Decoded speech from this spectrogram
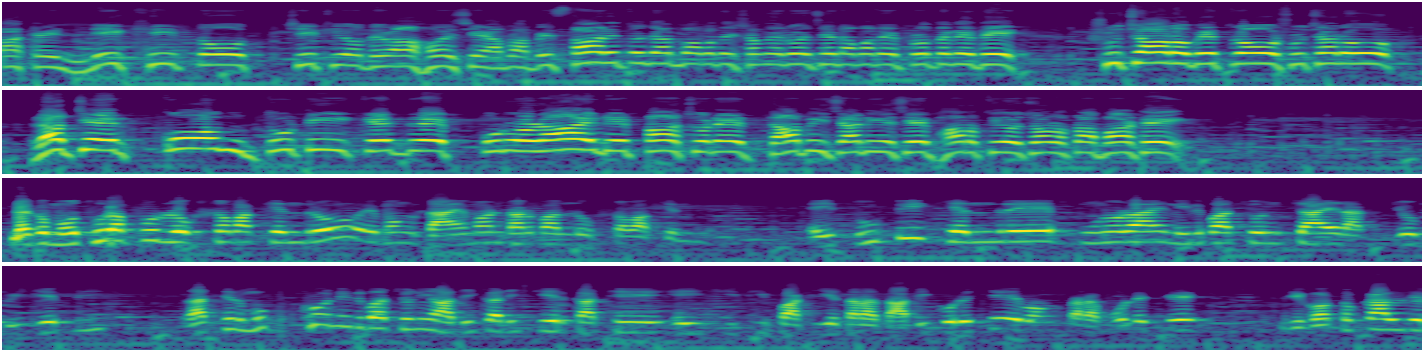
তাকে লিখিত চিঠিও দেওয়া হয়েছে। আমরা বিস্তারিত জানব আমাদের সঙ্গে রয়েছেন আমাদের প্রতিনিধি সুচারু মিত্র। সুচারু, রাজ্যের কোন দুটি কেন্দ্রে পুনরায় নির্বাচনের দাবি জানিয়েছে ভারতীয় জনতা পার্টি? দেখো, মথুরাপুর লোকসভা কেন্দ্র এবং ডায়মন্ড হারবার লোকসভা কেন্দ্র। এই দুটি কেন্দ্রে পুনরায় নির্বাচন চায় রাজ্য বিজেপি। রাজ্যের মুখ্য নির্বাচনী আধিকারিকের কাছে এই চিঠি পাঠিয়ে তারা দাবি করেছে এবং তারা বলেছে যে, গতকাল যে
